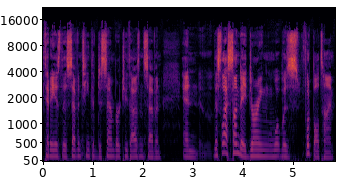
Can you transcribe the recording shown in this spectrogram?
Today is the seventeenth of December, two thousand seven, and this last Sunday during what was football time,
